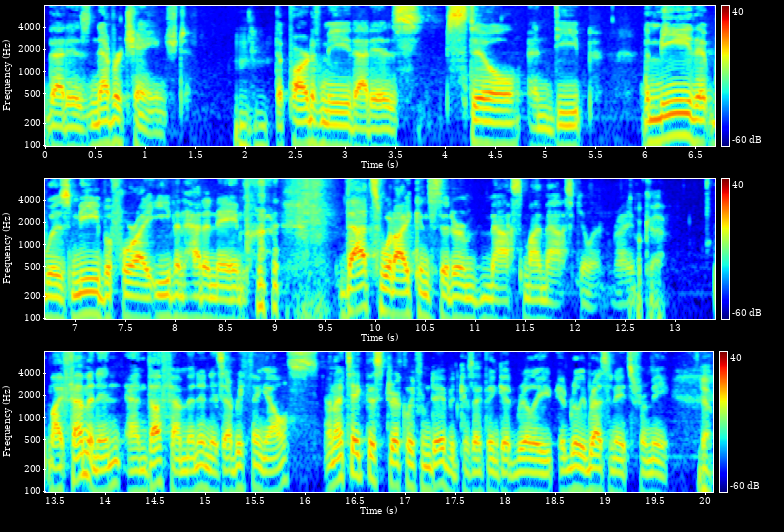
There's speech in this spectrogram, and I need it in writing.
that is never changed. Mm-hmm. The part of me that is still and deep. The me that was me before I even had a name. That's what I consider mass my masculine, right? Okay. My feminine and the feminine is everything else. And I take this directly from David because I think it really it really resonates for me. Yep.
